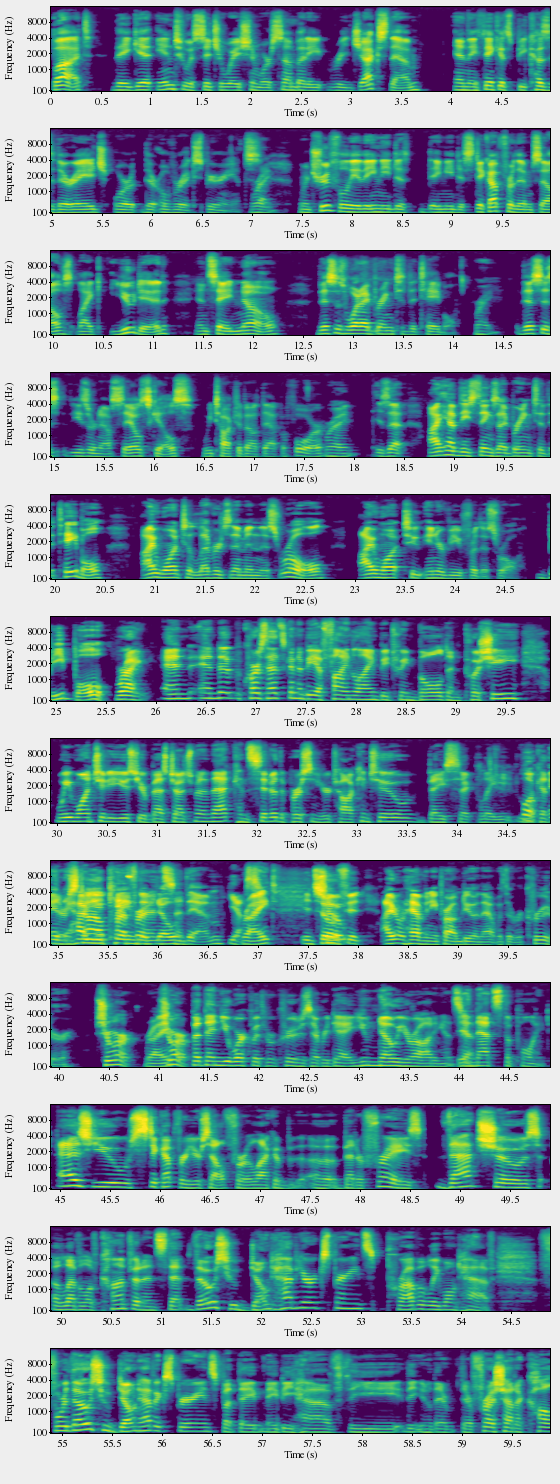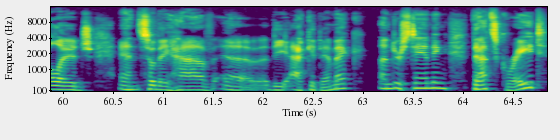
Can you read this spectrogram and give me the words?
But they get into a situation where somebody rejects them and they think it's because of their age or their over experience. Right. when truthfully they need to they need to stick up for themselves like you did and say no this is what I bring to the table. Right. This is these are now sales skills. We talked about that before. Right. Is that I have these things I bring to the table. I want to leverage them in this role. I want to interview for this role. Be bold. Right. And and of course that's going to be a fine line between bold and pushy. We want you to use your best judgment of that. Consider the person you're talking to. Basically, look at and their how style you came to know and- them, Yes. right? And so, So- if it, I don't have any problem doing that with a recruiter. Sure, Right? Sure, but then you work with recruiters every day. You know your audience, Yeah. and that's the point. As you stick up for yourself, for lack of a better phrase, that shows a level of confidence that those who don't have your experience probably won't have. For those who don't have experience, but they maybe have the, the you know they're they're fresh out of college, and so they have uh, the academic understanding. That's great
